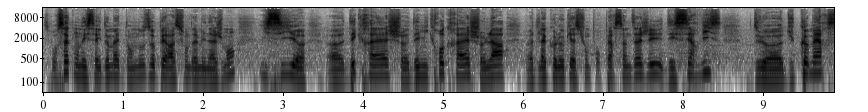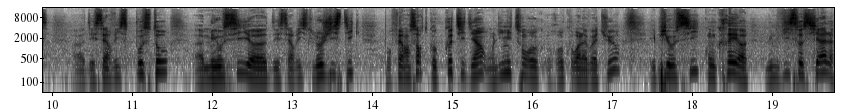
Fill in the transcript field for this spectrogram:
C'est pour ça qu'on essaye de mettre dans nos opérations d'aménagement ici euh, euh, des crèches, des micro-crèches, là de la colocation pour personnes âgées, des services du commerce euh, des services postaux, euh, mais aussi euh, des services logistiques pour faire en sorte qu'au quotidien, on limite son recours à la voiture et puis aussi qu'on crée une vie sociale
